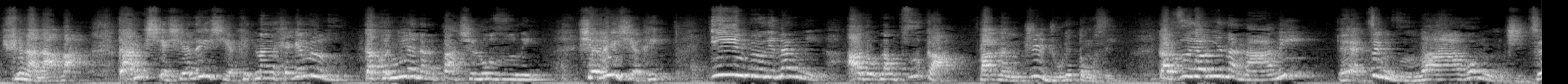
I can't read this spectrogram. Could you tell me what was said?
徐奶奶吧，刚写写那些去，能看个么子？这可你也能打起落日呢？写那些去，一般的能力，还是能自家把能居住的东西，可只要你能拿呢？哎，真是万红其走，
